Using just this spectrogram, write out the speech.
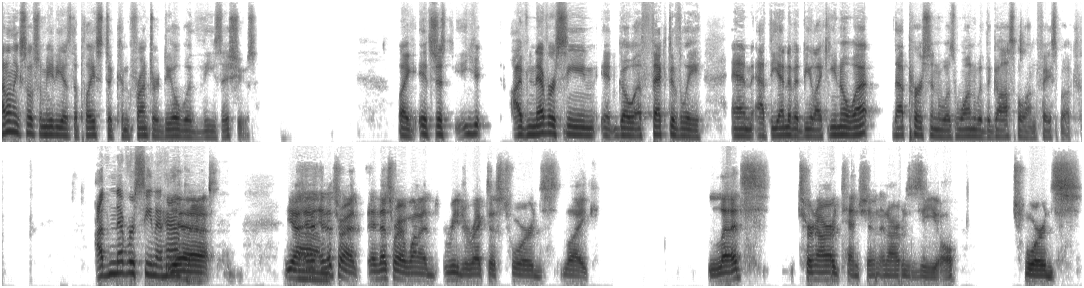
i don't think social media is the place to confront or deal with these issues like it's just you, i've never seen it go effectively and at the end of it be like you know what that person was one with the gospel on facebook i've never seen it happen Yeah, yeah, and, Um, and that's right. And that's where I want to redirect us towards like, let's turn our attention and our zeal towards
